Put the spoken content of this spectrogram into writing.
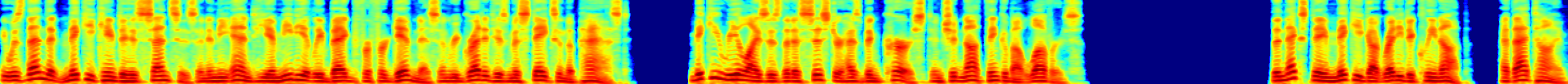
It was then that Mickey came to his senses and in the end he immediately begged for forgiveness and regretted his mistakes in the past. Mickey realizes that a sister has been cursed and should not think about lovers. The next day Mickey got ready to clean up. At that time,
